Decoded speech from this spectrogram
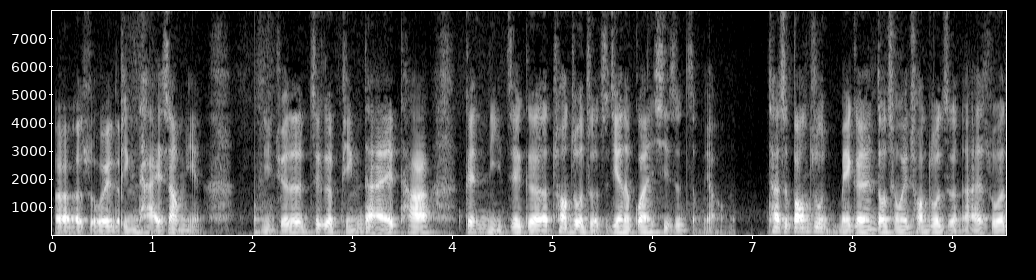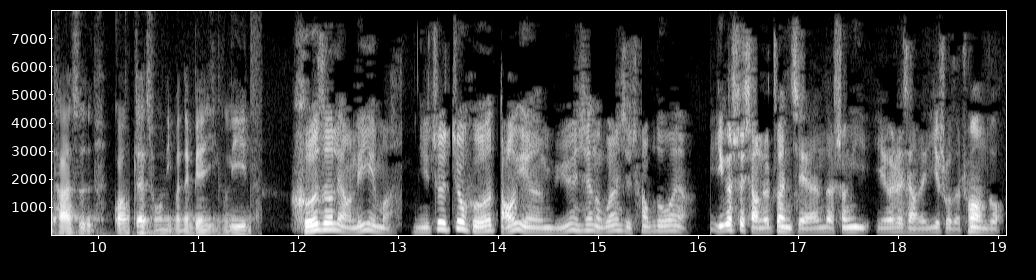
呃所谓的平台上面。你觉得这个平台它跟你这个创作者之间的关系是怎么样的？它是帮助每个人都成为创作者呢，还是说它是光在从你们那边盈利？合则两利嘛，你这就和导演与院线的关系差不多呀。一个是想着赚钱的生意，一个是想着艺术的创作，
